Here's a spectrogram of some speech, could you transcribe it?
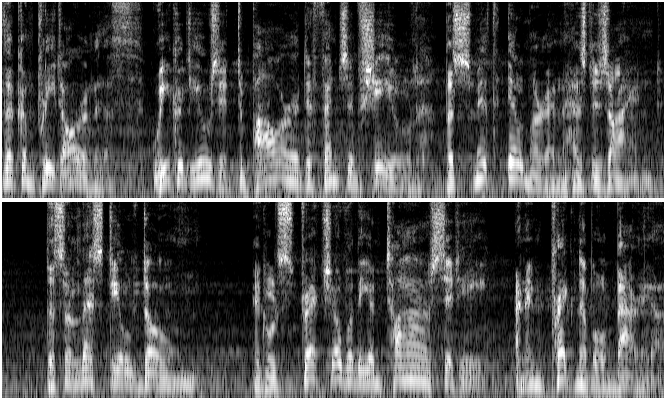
the complete Aurolith, we could use it to power a defensive shield the Smith Ilmarin has designed. The Celestial Dome. It will stretch over the entire city, an impregnable barrier.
